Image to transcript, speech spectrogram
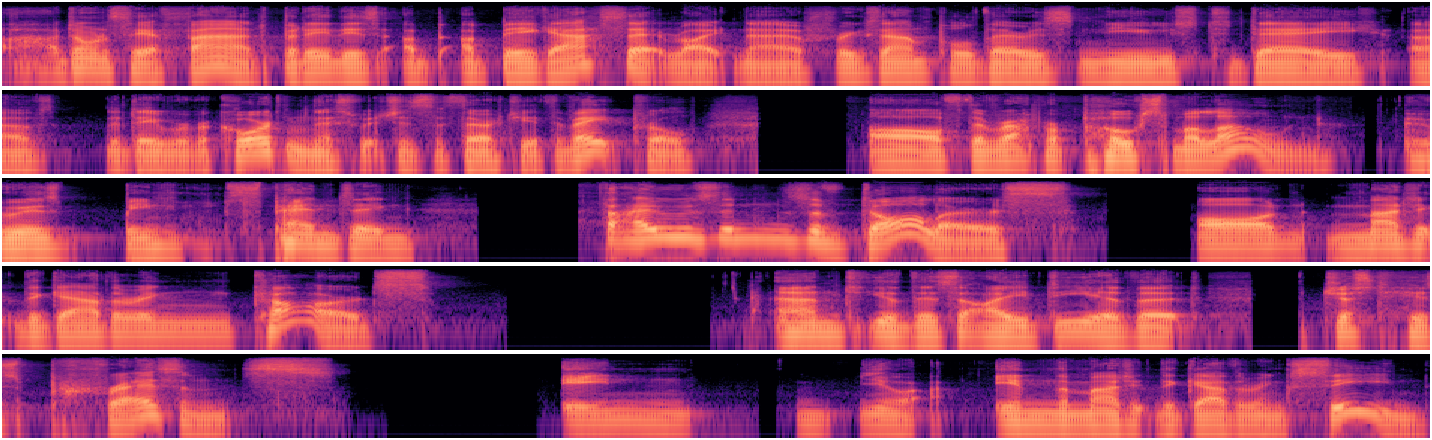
I don't want to say a fad, but it is a, a big asset right now. For example, there is news today of the day we're recording this, which is the 30th of April, of the rapper Post Malone, who has been spending thousands of dollars on Magic the Gathering cards. And you know, this idea that just his presence in you know in the Magic the Gathering scene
